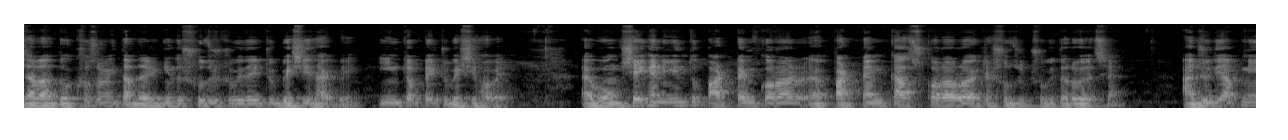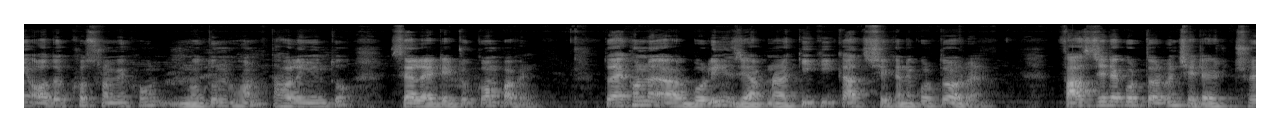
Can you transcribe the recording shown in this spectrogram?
যারা দক্ষ শ্রমিক তাদের কিন্তু সুযোগ সুবিধা একটু বেশি থাকবে ইনকামটা একটু বেশি হবে। এবং সেখানে কিন্তু পার্ট টাইম করার পার্ট টাইম কাজ করারও একটা সুযোগ সুবিধা রয়েছে। আর যদি আপনি অদক্ষ শ্রমিক হন, নতুন হন, তাহলে কিন্তু স্যালারিটা একটু কম পাবেন। তো এখন বলি যে আপনারা কি কি কাজ সেখানে করতে পারবেন। ফার্স্ট যেটা করতে পারবেন, সেটা হচ্ছে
